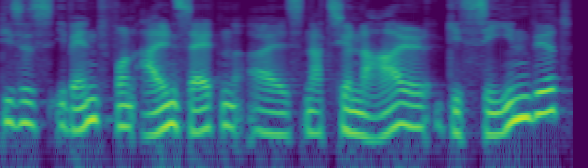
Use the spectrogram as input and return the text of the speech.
dieses Event von allen Seiten als national gesehen wird.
